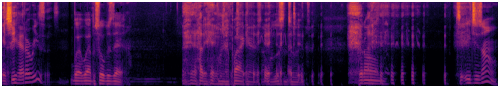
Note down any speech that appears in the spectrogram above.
and she had her reasons. What, what episode was that? I didn't On that podcast. I'm gonna listen to it. But um, to each his own.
